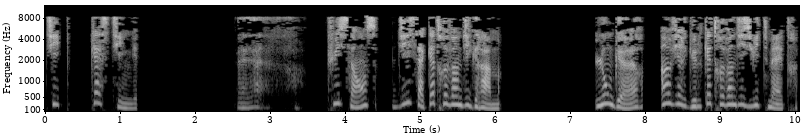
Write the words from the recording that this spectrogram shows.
Type, casting. Puissance, 10 à 90 grammes. Longueur, 1,98 mètres.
